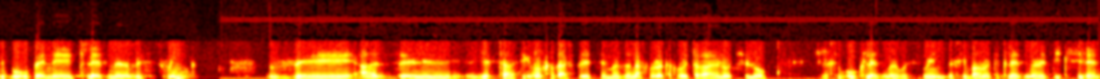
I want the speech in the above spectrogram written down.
חיבור בין קלזמר לסווינג, ואז יצא סגנון חדש בעצם, אז אנחנו לקחנו את הרעיונות שלו. של חיבור קלזמר וסווינג, וחיברנו את הקלזמר לדיקסילנד,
